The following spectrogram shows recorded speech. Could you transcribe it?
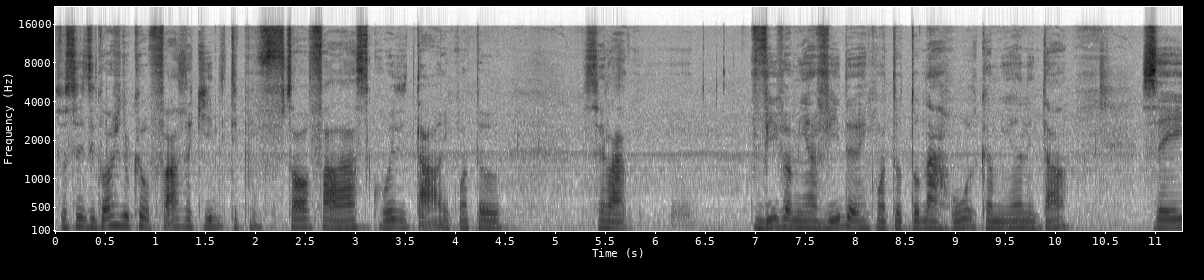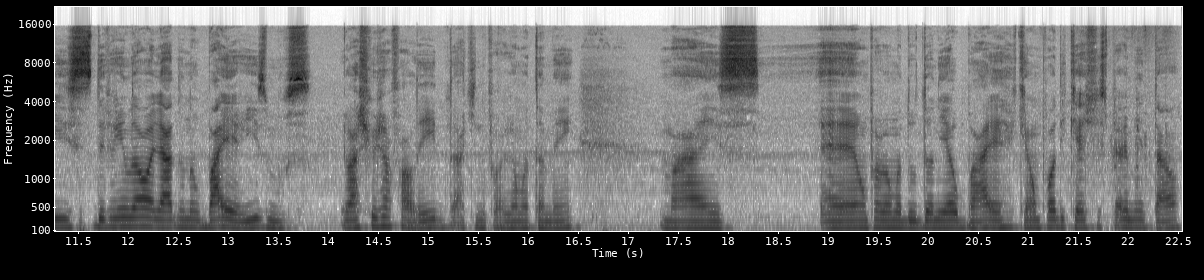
Se vocês gostam do que eu faço aqui, de tipo só falar as coisas e tal, enquanto eu, sei lá, vivo a minha vida, enquanto eu tô na rua caminhando e tal, vocês deveriam dar uma olhada no Bayerismos. Eu acho que eu já falei aqui no programa também, mas é um programa do Daniel Bayer, que é um podcast experimental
